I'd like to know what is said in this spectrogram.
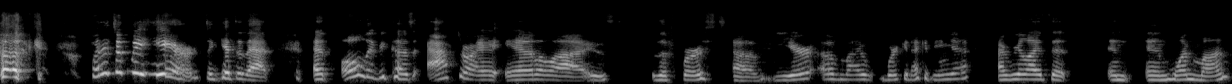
but it took me a year to get to that. And only because after I analyzed the first um, year of my work in academia, I realized that in, in one month,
